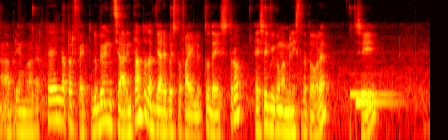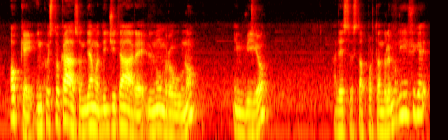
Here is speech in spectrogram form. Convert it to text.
Apriamo la cartella perfetto. Dobbiamo iniziare intanto ad avviare questo file. Destro esegui come amministratore. Sì. Ok in questo caso andiamo a digitare il numero 1 invio. Adesso sta apportando le modifiche.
